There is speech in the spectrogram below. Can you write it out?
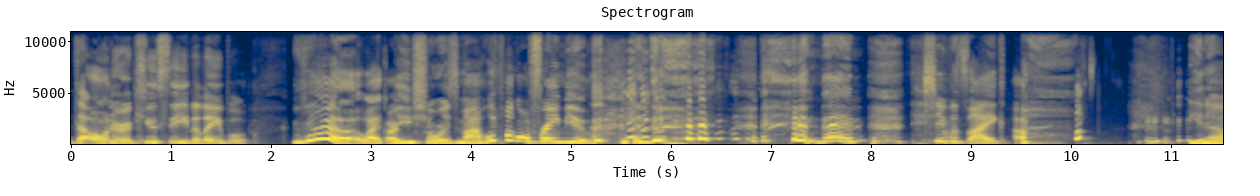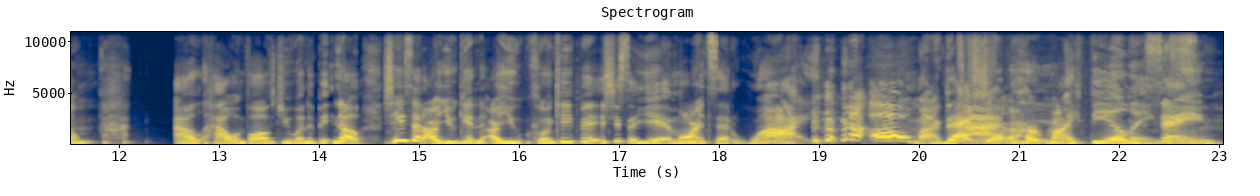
the owner of QC, the label. Yeah, like, are you sure it's mine? Who the fuck gonna frame you? and, then, and then she was like, oh, you know, how, how involved you want to be? No, she said, are you getting? Are you going to keep it? And she said, yeah. And Lauren said, why? oh my that god. shit hurt my feelings. Same.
